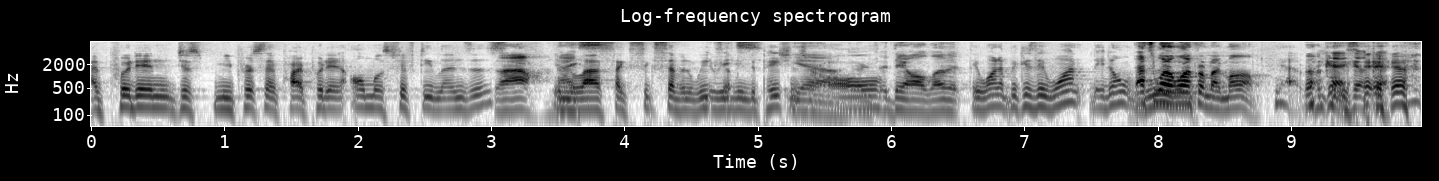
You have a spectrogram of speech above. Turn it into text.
I put in, just me personally, I probably put in almost 50 lenses Wow, in the last like six, seven weeks. I mean, the patients yeah, are all, they all love it. they want it because they want, they don't. That's what I want for my mom. Yeah. right. Okay. okay.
